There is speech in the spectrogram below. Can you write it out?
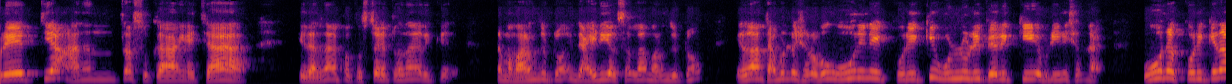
பிரேத்திய அனந்த சுகாயச்சா இதெல்லாம் இப்ப புஸ்தகத்துல தான் இருக்கு. நம்ம மறந்துட்டோம். இந்த ஐடியல்ஸ் எல்லாம் மறந்துட்டோம். இதெல்லாம் தமிழ்ல சொல்லவும் ஊனினை குறுக்கி உள்ளுளி பெருக்கி அப்படின்னு சொன்னார். ஊனை குறுக்கினா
